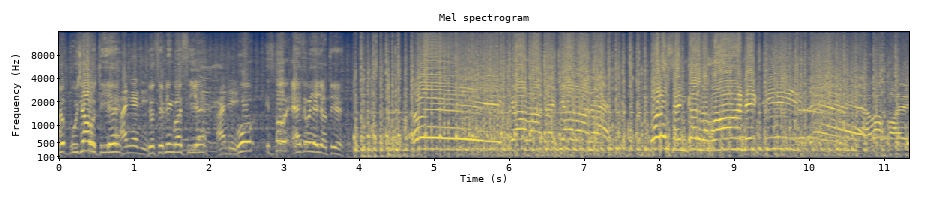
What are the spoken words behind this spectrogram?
जो पूजा होती है हाँ जी, हाँ जो। शिवलिंग बसती है हाँ जी। वो इसको ऐसे बजाई जाती है। क्या बात है क्या बात है। बोले शंकर भगवान की भाई।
